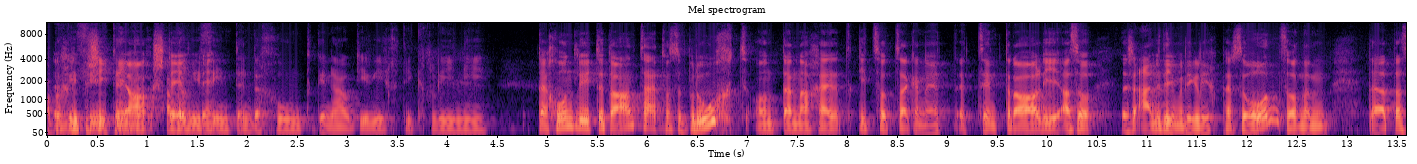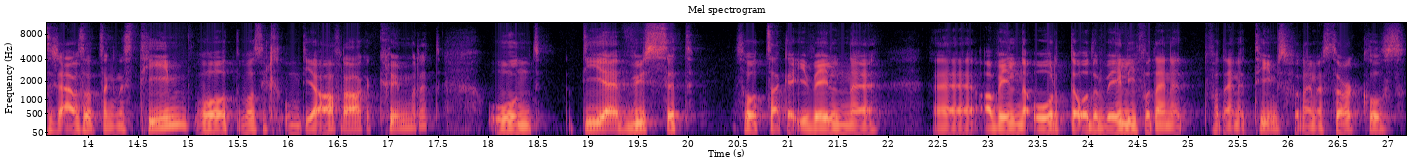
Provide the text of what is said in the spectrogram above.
aber wie verschiedene der, Angestellte. Aber wie findet denn der Kunde genau die richtig kleine... Der Kunde läutet an sagt, was er braucht und dann nachher gibt es sozusagen eine, eine zentrale, also das ist auch nicht immer die gleiche Person, sondern das ist auch sozusagen ein Team, wo, wo sich um die Anfragen kümmert und die wissen sozusagen in welchen, äh, an welchen Orten oder welche von diesen, von diesen Teams, von diesen Circles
